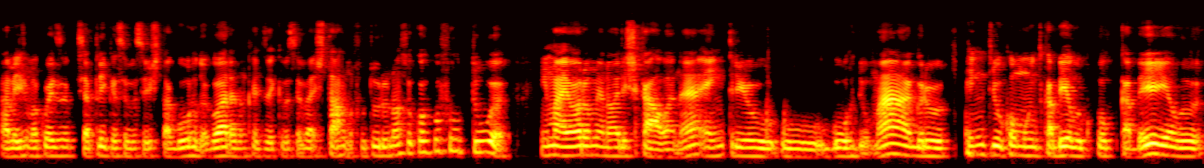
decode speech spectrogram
A mesma coisa se aplica se você está gordo agora, não quer dizer que você vai estar no futuro. O nosso corpo flutua em maior ou menor escala, né? Entre o, o gordo e o magro, entre o com muito cabelo com pouco cabelo,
